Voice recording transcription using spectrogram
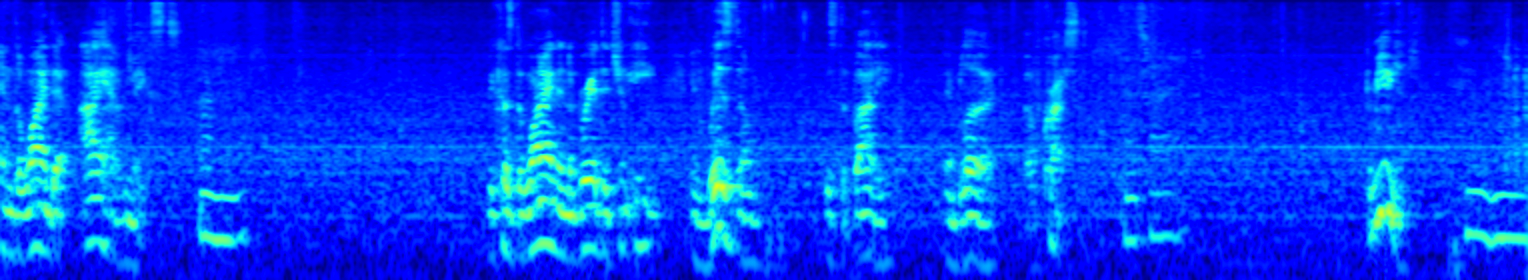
and the wine that I have mixed. Mm-hmm. Because the wine and the bread that you eat in wisdom is the body and blood of Christ. That's right. Communion. Mm-hmm.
